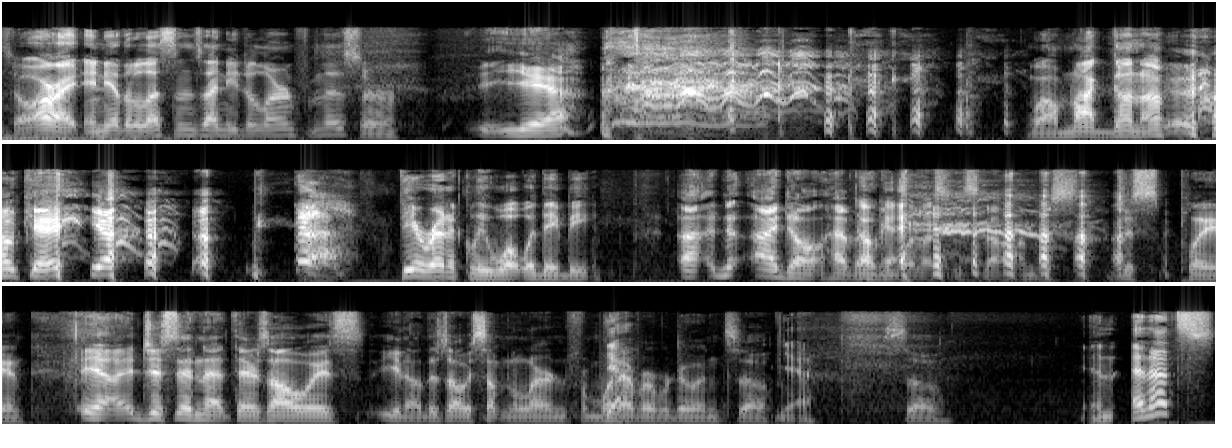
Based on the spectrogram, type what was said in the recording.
So all right, any other lessons I need to learn from this, or Yeah. well, I'm not gonna. okay. Yeah. Theoretically, what would they be? Uh, no, I don't have any Okay. more lessons. No, I'm just just playing. Yeah, just in that there's always you know there's always something to learn from whatever we're doing. So Yeah. so and and that's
